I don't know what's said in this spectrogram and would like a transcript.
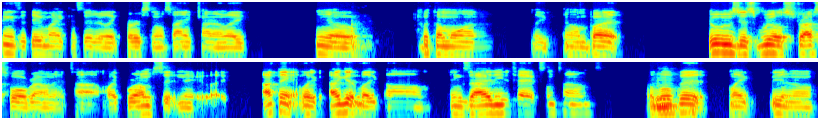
things that they might consider like personal. So I ain't trying to like, you know, put them on like, um, but it was just real stressful around that time. Like where I'm sitting there, like I think like I get like um anxiety attacks sometimes a little Mm. bit. Like you know,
